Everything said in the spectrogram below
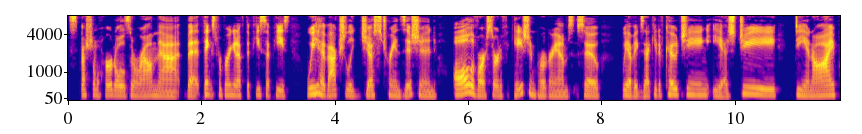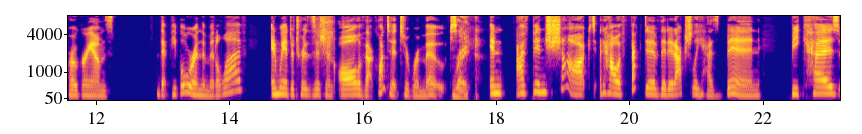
special hurdles around that but thanks for bringing up the PESA piece we have actually just transitioned all of our certification programs so we have executive coaching esg dni programs that people were in the middle of and we had to transition all of that content to remote. Right. And I've been shocked at how effective that it actually has been because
